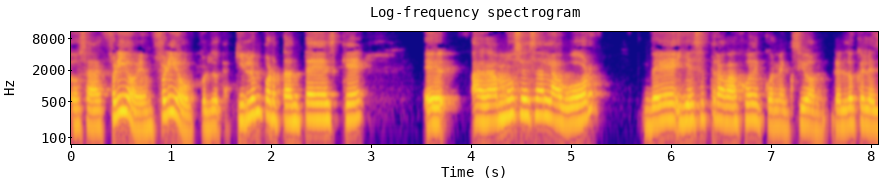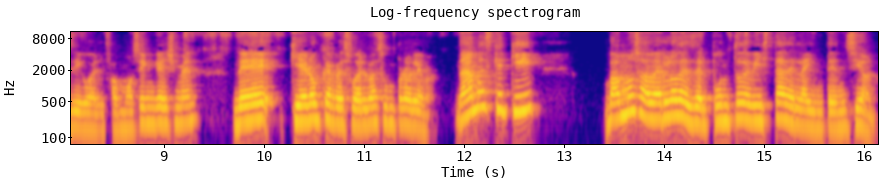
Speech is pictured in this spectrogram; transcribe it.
o sea, frío, en frío. Porque aquí lo importante es que eh, hagamos esa labor de, y ese trabajo de conexión, que es lo que les digo, el famoso engagement, de quiero que resuelvas un problema. Nada más que aquí vamos a verlo desde el punto de vista de la intención.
